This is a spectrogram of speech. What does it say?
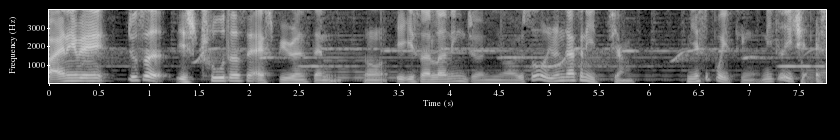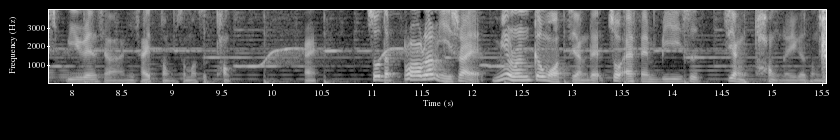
But anyway，就是 it's true 这些 experience，then it is a learning journey 哦。有时候人家跟你讲，你也是不会听，你自己去 experience 啊，你才懂什么是痛。哎，so the problem is right，没有人跟我讲的做 FMB 是这样痛的一个东西。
